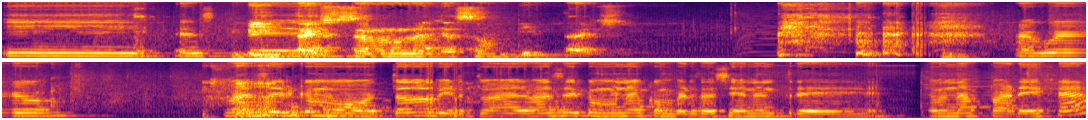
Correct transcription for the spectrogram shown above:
Y este, Vintage, esas rolas ya son vintage. A huevo. Va a ser como todo virtual, va a ser como una conversación entre una pareja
